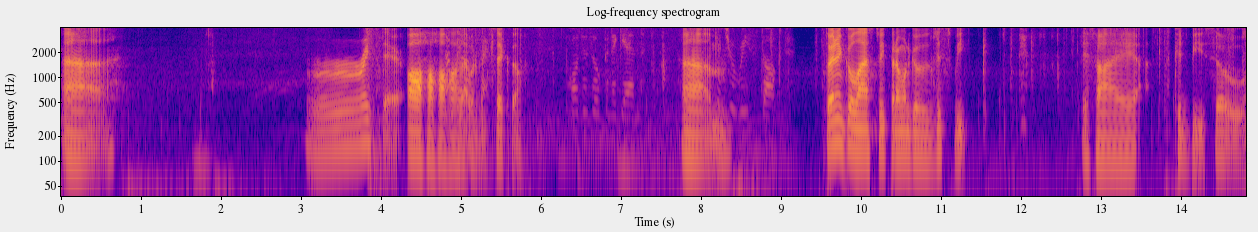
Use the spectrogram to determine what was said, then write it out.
Uh, right there. Oh, ha, ha, ha, that would have been sick though. Um, Get you restocked. so I didn't go last week, but I want to go this week. If I could be so,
